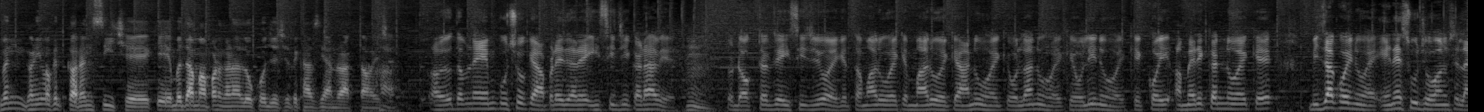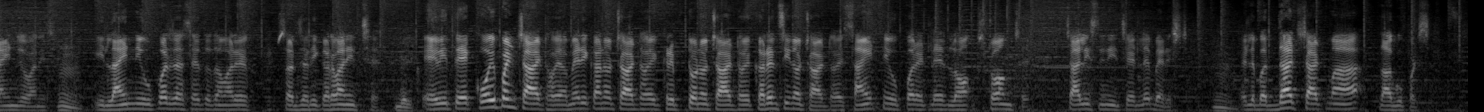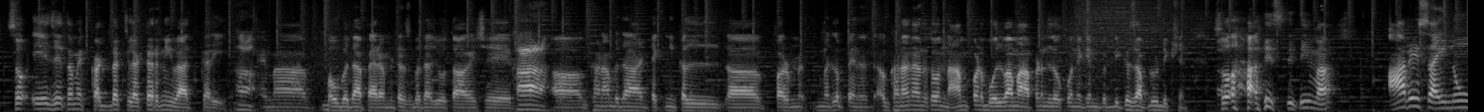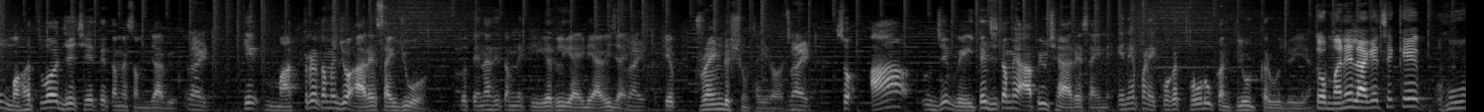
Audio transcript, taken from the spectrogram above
ઇવન ઘણી વખત કરન્સી છે કે એ બધામાં પણ ઘણા લોકો જે છે તે ખાસ ધ્યાન રાખતા હોય છે. હવે તમને એમ પૂછું કે આપણે જ્યારે ઇસીજી કઢાવીએ તો ડૉક્ટર જે ઇસીજી હોય કે તમારું હોય કે મારું હોય કે આનું હોય કે ઓલાનું હોય કે ઓલીનું હોય કે કોઈ અમેરિકનનું હોય કે બીજા કોઈનું હોય એને શું જોવાનું છે લાઇન જોવાની છે. એ લાઇનની ઉપર જશે તો તમારે સર્જરી કરવાની જ છે. એવી રીતે કોઈ પણ ચાર્ટ હોય અમેરિકાનો ચાર્ટ હોય ક્રિપ્ટોનો ચાર્ટ હોય કરન્સીનો ચાર્ટ હોય સાહીઠની ઉપર એટલે લોંગ સ્ટ્રોંગ છે ચાલીસની નીચે એટલે બેરિસ્ટર એટલે બધા જ ચાર્ટમાં લાગુ પડશે. સો એ જે તમે કટ ધ ક્લટરની વાત કરી એમાં બહુ બધા પેરામીટર્સ બધા જોતા હોય છે. ઘણા બધા ટેકનિકલ મતલબ ઘણા ઘણાના તો નામ પણ બોલવામાં આપણને લોકોને કેમ બીકોઝ આપણું ડિક્શન સો આવી સ્થિતિમાં આરએસઆઈ નું મહત્વ જે છે તે તમે સમજાવ્યું. રાઈટ કે માત્ર તમે જો આરએસઆઈ જુઓ તો તેનાથી તમને ક્લિયરલી આઈડિયા આવી જાય કે ટ્રેન્ડ શું થઈ રહ્યો છે. રાઈટ સો આ જે વેઇટેજ તમે આપ્યું છે આરએસઆઈ ને એને પણ એક વખત થોડું કન્ક્લુડ કરવું જોઈએ. તો મને લાગે છે કે હું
